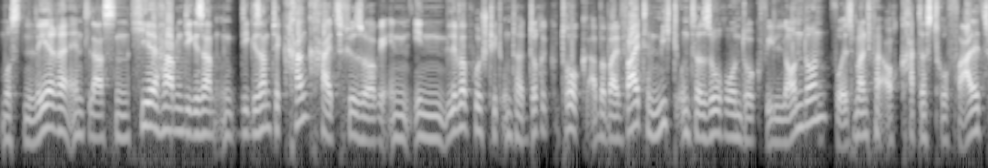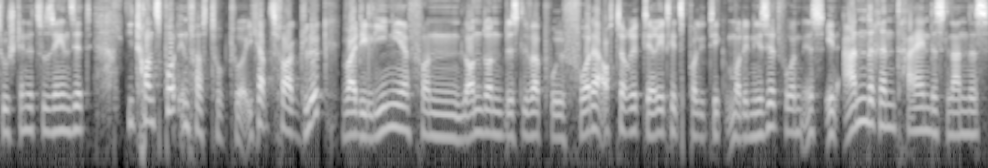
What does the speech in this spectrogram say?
mussten Lehrer entlassen. Hier haben die gesamten, die gesamte Krankheitsfürsorge in, in Liverpool steht unter Druck, aber bei weitem nicht unter so hohem Druck wie London, wo es manchmal auch katastrophale Zustände zu sehen sind. Die Transportinfrastruktur. Ich habe zwar Glück, weil die Linie von London bis Liverpool vor der Austeritätspolitik modernisiert worden ist. In anderen Teilen des Landes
